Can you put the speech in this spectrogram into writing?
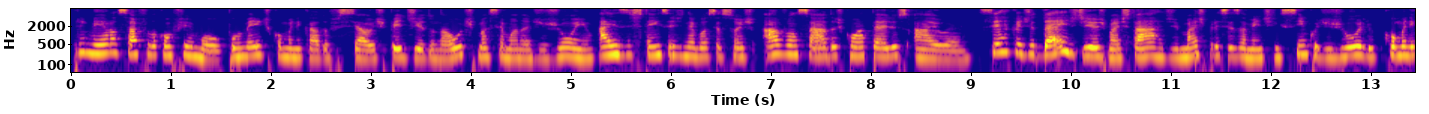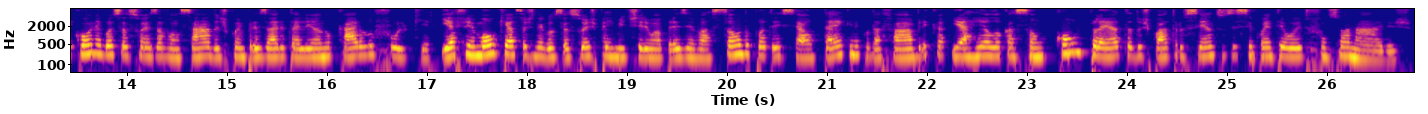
Primeiro, a Safilo confirmou, por meio de comunicado oficial expedido na última semana de junho, a existência de negociações avançadas com a Telius Eyewear. Cerca de 10 dias mais tarde, mais precisamente em 5 de julho, comunicou negociações avançadas com o empresário italiano Carlo Fulcher e afirmou que essas negociações permitiriam a preservação do potencial técnico da fábrica e a realocação completa dos 458 funcionários.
